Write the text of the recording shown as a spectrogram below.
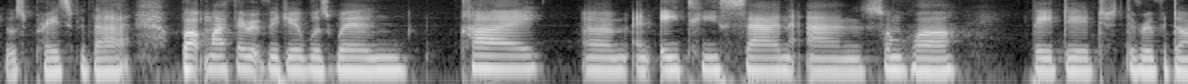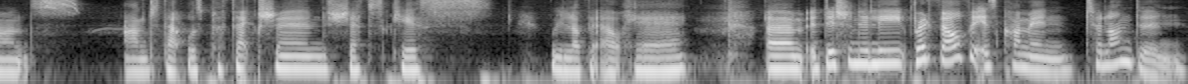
he was praised for that. But my favorite video was when Kai um, and ATEEZ San and Seonghwa they did the river dance and that was perfection chef's kiss we love it out here. Um additionally red velvet is coming to london.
